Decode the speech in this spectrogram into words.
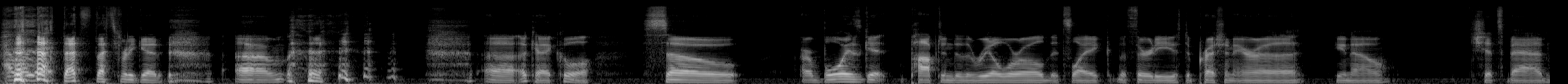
I love it. that's that's pretty good. Um, uh, okay, cool. So our boys get popped into the real world. It's like the 30s depression era. You know, shit's bad.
